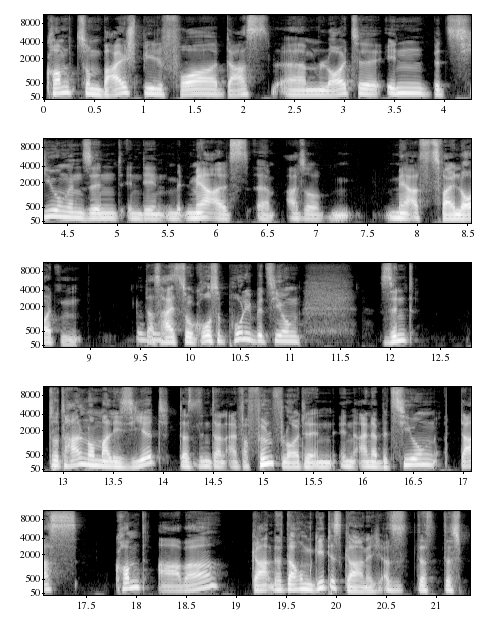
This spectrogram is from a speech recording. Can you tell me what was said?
kommt zum Beispiel vor, dass ähm, Leute in Beziehungen sind, in denen mit mehr als äh, also mehr als zwei Leuten. Das mhm. heißt, so große Polybeziehungen sind total normalisiert. Das sind dann einfach fünf Leute in, in einer Beziehung. Das kommt aber gar, darum geht es gar nicht. Also das, das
